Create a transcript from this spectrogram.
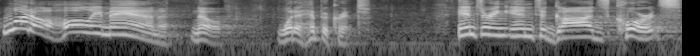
What a holy man! No, what a hypocrite. Entering into God's courts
